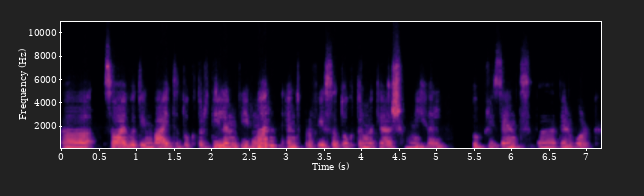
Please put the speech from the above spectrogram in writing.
Uh, so I would invite Dr. Tilen Vidmar and Professor Dr. Matjaž Mihelj to present uh, their work.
